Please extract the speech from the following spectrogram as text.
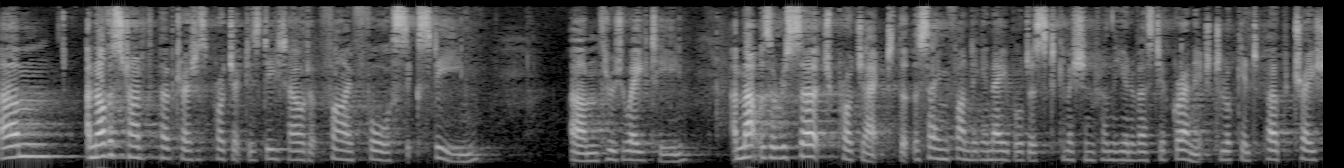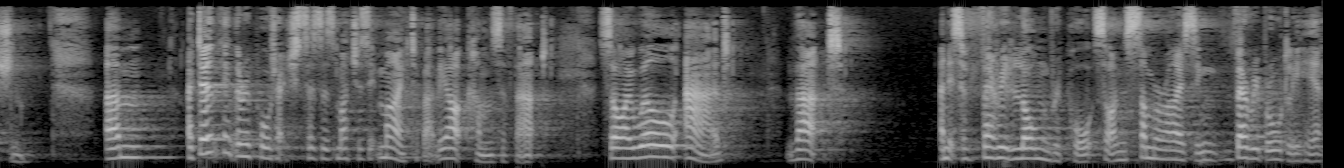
Um, another strand of the Perpetrators Project is detailed at 5416, um, through to 18. And that was a research project that the same funding enabled us to commission from the University of Greenwich to look into perpetration. Um, I don't think the report actually says as much as it might about the outcomes of that. So I will add that, and it's a very long report, so I'm summarising very broadly here.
